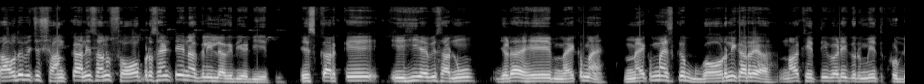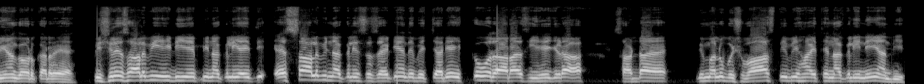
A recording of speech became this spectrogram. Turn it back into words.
ਤਾਂ ਉਹਦੇ ਵਿੱਚ ਸ਼ੰਕਾ ਨਹੀਂ ਸਾਨੂੰ 100% ਹੀ ਨਕਲੀ ਲੱਗਦੀ ਹੈ ਡੀਏਪੀ ਇਸ ਕਰਕੇ ਇਹੀ ਹੈ ਵੀ ਸਾਨੂੰ ਜਿਹੜਾ ਇਹ ਮਹਿਕਮਾ ਹੈ ਮਹਿਕਮਾ ਇਸ ਤੇ ਗੌਰ ਨਹੀਂ ਕਰ ਰਿਹਾ ਨਾ ਖੇਤੀਬਾੜੀ ਗੁਰਮੀਤ ਖੁੱਡੀਆਂ ਗੌਰ ਕਰ ਰਿਹਾ ਹੈ। ਪਿਛਲੇ ਸਾਲ ਵੀ ਇਹ ਡੀਏਪੀ ਨਕਲੀ ਆਈ ਸੀ ਇਸ ਸਾਲ ਵੀ ਨਕਲੀ ਸੁਸਾਇਟੀਆਂ ਦੇ ਵਿੱਚ ਆ ਰਹੀ ਹੈ। ਇੱਕੋ ਅਦਾਰਾ ਸੀ ਇਹ ਜਿਹੜਾ ਸਾਡਾ ਹੈ ਵੀ ਮੰਨ ਲਓ ਵਿਸ਼ਵਾਸ ਸੀ ਵੀ ਹਾਂ ਇੱਥੇ ਨਕਲੀ ਨਹੀਂ ਆਂਦੀ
